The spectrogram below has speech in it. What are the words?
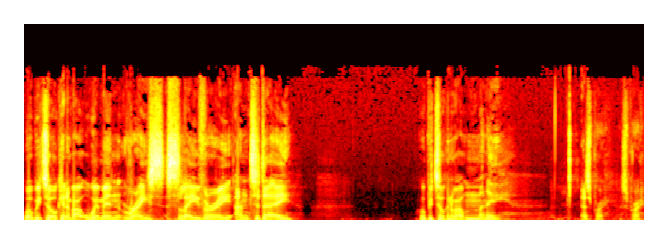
We'll be talking about women, race, slavery, and today we'll be talking about money. Let's pray. Let's pray.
